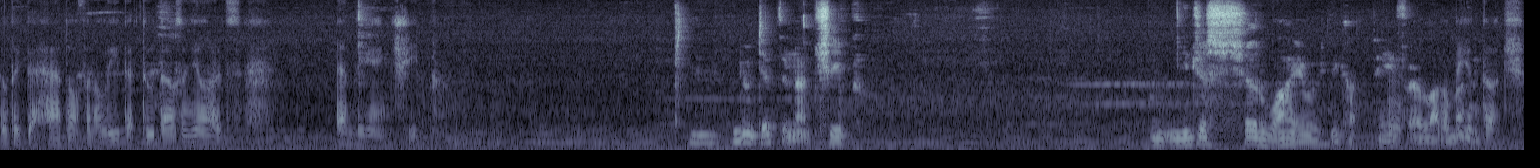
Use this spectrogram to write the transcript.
They'll take the hat off an elite at 2,000 yards. And they ain't cheap. Hmm, no dip, they're not cheap. Hmm, you just showed why it would be co- paying hmm, for a lot I'll of be in touch.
